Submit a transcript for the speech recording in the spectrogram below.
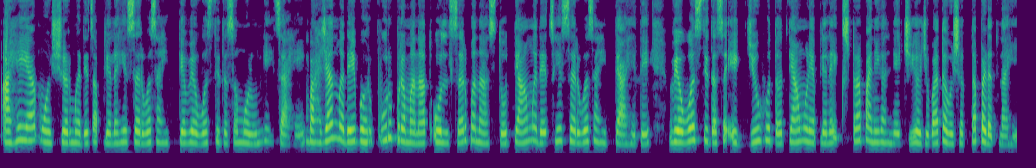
आहे या मॉइश्चर मध्येच आपल्याला हे सर्व साहित्य व्यवस्थित असं मळून घ्यायचं आहे. भाज्यांमध्ये भरपूर प्रमाणात ओलसरपणा असतो. त्यामध्येच हे सर्व साहित्य आहे ते व्यवस्थित असं एकजीव होतं. त्यामुळे आपल्याला एक्स्ट्रा पाणी घालण्याची अजिबात आवश्यकता पडत नाही.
